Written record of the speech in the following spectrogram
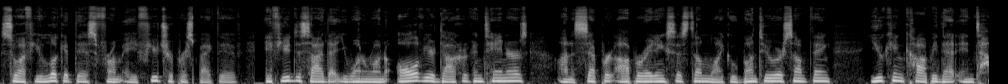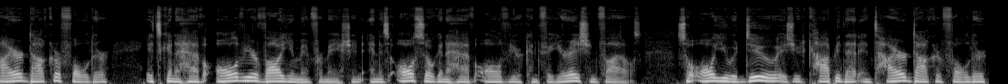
So if you look at this from a future perspective, if you decide that you want to run all of your Docker containers on a separate operating system like Ubuntu or something, you can copy that entire Docker folder. It's going to have all of your volume information and it's also going to have all of your configuration files. So all you would do is you'd copy that entire Docker folder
